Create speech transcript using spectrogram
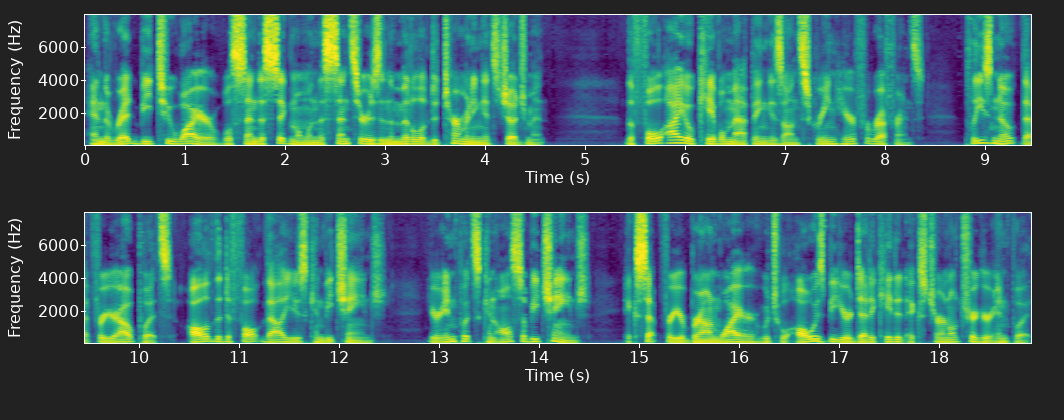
and the red B2 wire will send a signal when the sensor is in the middle of determining its judgment. The full I.O. cable mapping is on screen here for reference. Please note that for your outputs, all of the default values can be changed. Your inputs can also be changed, except for your brown wire, which will always be your dedicated external trigger input.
